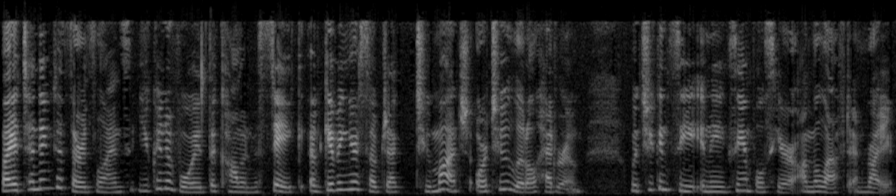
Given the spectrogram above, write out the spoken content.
By attending to thirds lines, you can avoid the common mistake of giving your subject too much or too little headroom, which you can see in the examples here on the left and right.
